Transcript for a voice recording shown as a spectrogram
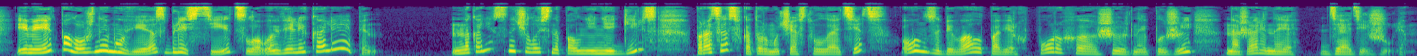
— «имеет положенный ему вес, блестит, словом, великолепен». Наконец началось наполнение гильз, процесс, в котором участвовал и отец. Он забивал поверх пороха жирные пыжи, нажаренные дядей Жулем.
